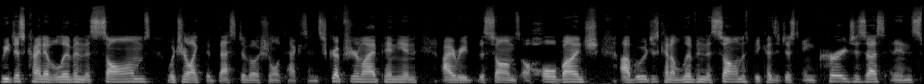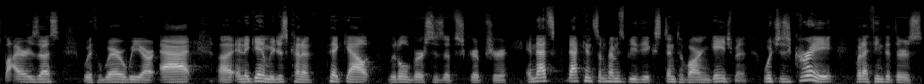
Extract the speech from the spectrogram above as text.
We just kind of live in the Psalms, which are like the best devotional text in Scripture, in my opinion. I read the Psalms a whole bunch, uh, but we just kind of live in the Psalms because it just encourages us and inspires us with where we are at. Uh, and again, we just kind of pick out little verses of Scripture, and that's that can sometimes be the extent of our engagement, which is great. But I think that there's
